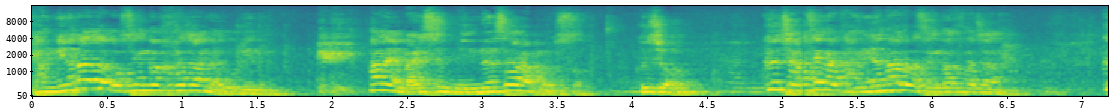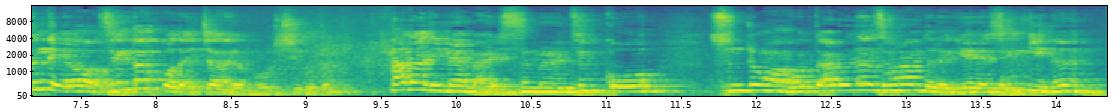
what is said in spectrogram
당연하다고 생각하잖아요 우리는 하나님의 말씀 믿는 사람으로서 그죠? 그 자세가 당연하다고 생각하잖아요 근데요 생각보다 있잖아요 뭐 친구들 하나님의 말씀을 듣고 순종하고 따르는 사람들에게 생기는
